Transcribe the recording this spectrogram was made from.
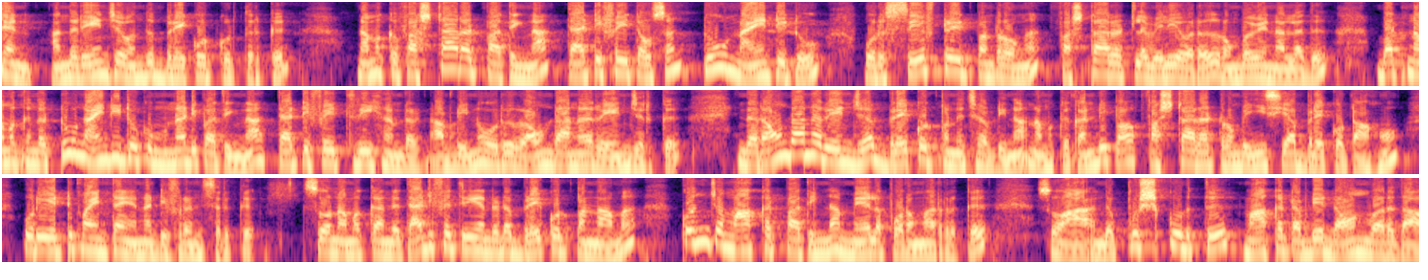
டென் அந்த ரேஞ்சை வந்து பிரேக் அவுட் கொடுத்துருக்கு. நமக்கு ஃபஸ்ட் டாரட் பார்த்தீங்கன்னா thirty five thousand two ninety two ஒரு சேஃப் ட்ரேட் பண்ணுறவங்க ஃபஸ்ட் டாரட்டில் வெளியே வர்றது ரொம்பவே நல்லது. பட் நமக்கு இந்த டூ நைன்ட்டி டூக்கு முன்னாடி பார்த்தீங்கன்னா தேர்ட்டி ஃபைவ் த்ரீ ஹண்ட்ரட் அப்படின்னு ஒரு ரவுண்டான ரேஞ்ச் இருக்குது இந்த ரவுண்டான ரேஞ்சை பிரேக் அவுட் பண்ணுச்சு அப்படின்னா நமக்கு கண்டிப்பாக ஃபஸ்ட் டாரட் ரொம்ப ஈஸியாக பிரேக் அவுட் ஆகும். ஒரு எட்டு பாயிண்ட் தான் என்ன டிஃப்ரென்ஸ் இருக்குது ஸோ நமக்கு அந்த thirty five three hundred break out பண்ணாமல் கொஞ்சம் மார்க்கெட் பார்த்தீங்கன்னா மேலே போகிற மாதிரி இருக்குது ஸோ அந்த புஷ் கொடுத்து மார்க்கெட் அப்படியே டவுன் வருதா?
